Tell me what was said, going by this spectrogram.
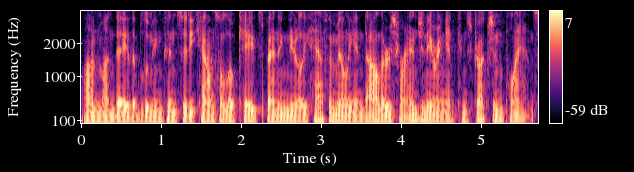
On Monday, the Bloomington City Council okayed spending nearly half a million dollars for engineering and construction plans.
